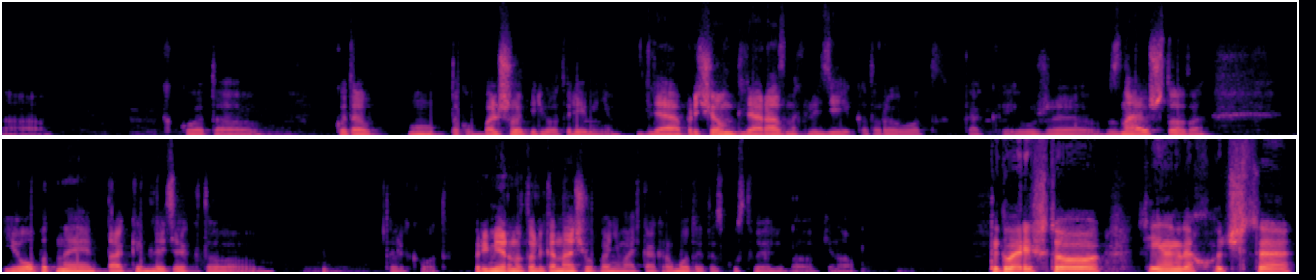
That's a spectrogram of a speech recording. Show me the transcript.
а, какое-то какой-то такой большой период времени. Для, причем для разных людей, которые вот как и уже знают что-то, и опытные, так и для тех, кто только вот примерно только начал понимать, как работает искусство либо кино. Ты говоришь, что тебе иногда хочется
